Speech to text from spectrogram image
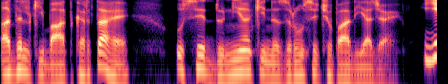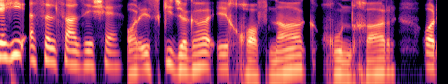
عدل کی بات کرتا ہے اسے دنیا کی نظروں سے چھپا دیا جائے۔ یہی اصل سازش ہے۔ اور اس کی جگہ ایک خوفناک خونخوار اور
